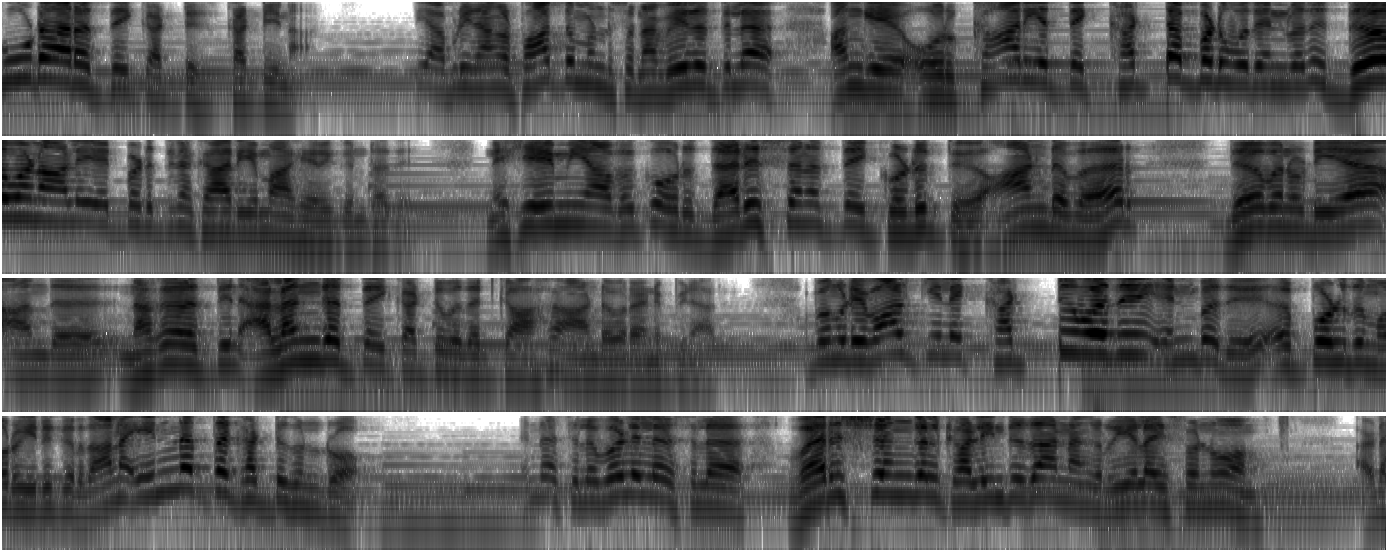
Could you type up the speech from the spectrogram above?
கூடாரத்தை கட்டு கட்டினான். அப்படி நாங்கள் பார்த்தோம்னு சொன்னால் வேதத்தில் அங்கே ஒரு காரியத்தை கட்டப்படுவது என்பது தேவனாலே ஏற்படுத்தின காரியமாக இருக்கின்றது. நெகேமியாவுக்கு ஒரு தரிசனத்தை கொடுத்து ஆண்டவர் தேவனுடைய அந்த நகரத்தின் அலங்கத்தை கட்டுவதற்காக ஆண்டவர் அனுப்பினார். அப்போ உங்களுடைய வாழ்க்கையில கட்டுவது என்பது எப்பொழுதும் ஒரு இருக்கிறது. ஆனால் என்னத்தை கட்டுகின்றோம்? என்ன சில வேளையில் சில வருஷங்கள் கழிந்து தான் நாங்கள் ரியலைஸ் பண்ணுவோம் அட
